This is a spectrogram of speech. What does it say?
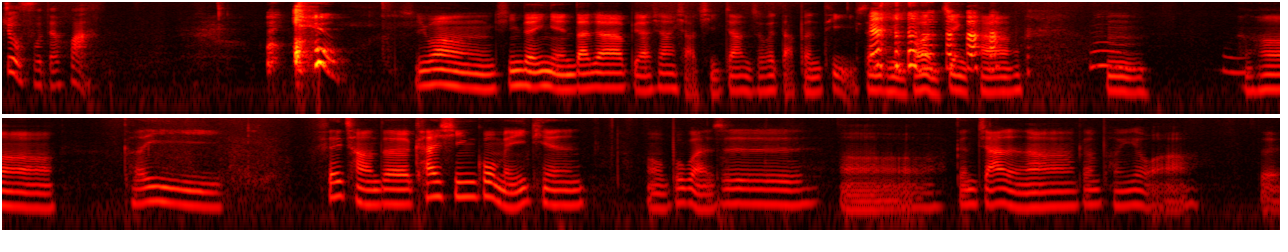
祝福的话？希望新的一年大家不要像小琪这样子会打喷嚏，身体都很健康。嗯，然后可以非常的开心过每一天。哦，不管是呃跟家人啊，跟朋友啊，对，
